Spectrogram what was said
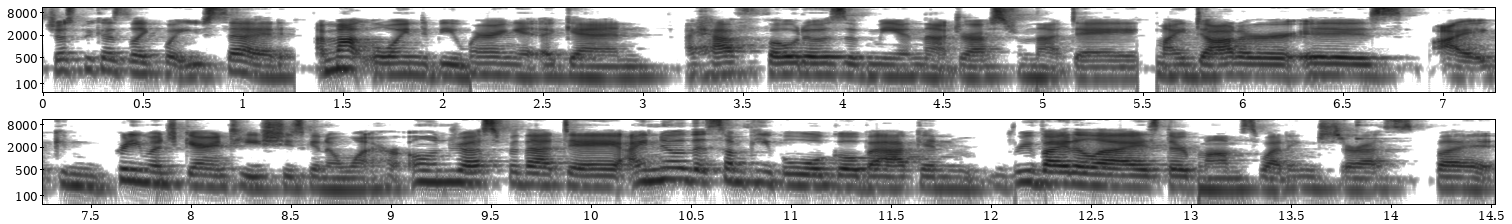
just because, like what you said, I'm not going to be wearing it again. I have photos of me in that dress from that day. My daughter is, I can pretty much guarantee she's going to want her own dress for that day. I know that some people will go back and revitalize their mom's wedding dress, but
